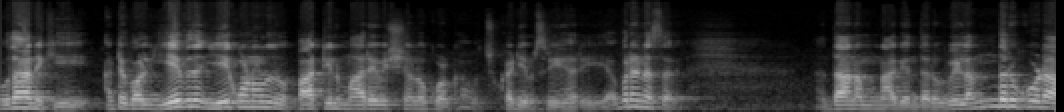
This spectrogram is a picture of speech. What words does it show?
ఉదాహరణకి అంటే వాళ్ళు ఏ విధ ఏ కోణంలో పార్టీలు మారే విషయంలో కూడా కావచ్చు. కడియం శ్రీహరి ఎవరైనా సరే. దానం నాగేందర్ వీళ్ళందరూ కూడా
